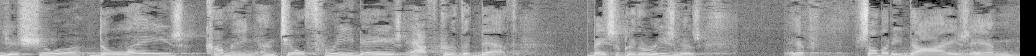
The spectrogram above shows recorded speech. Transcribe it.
Yeshua delays coming until three days after the death. Basically, the reason is if somebody dies and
